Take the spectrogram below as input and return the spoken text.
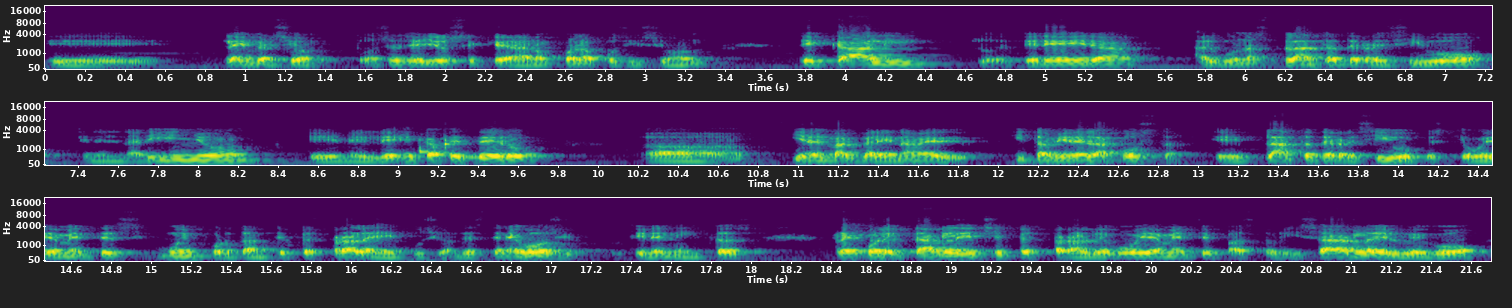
eh, la inversión. Entonces ellos se quedaron con la posición de Cali, lo de Pereira, algunas plantas de recibo en el Nariño, en el eje cafetero, uh, y en el Magdalena Medio y también en la costa, eh, plantas de recibo, pues que obviamente es muy importante pues para la ejecución de este negocio. Tú tienes, necesitas recolectar leche pues para luego obviamente pastorizarla y luego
